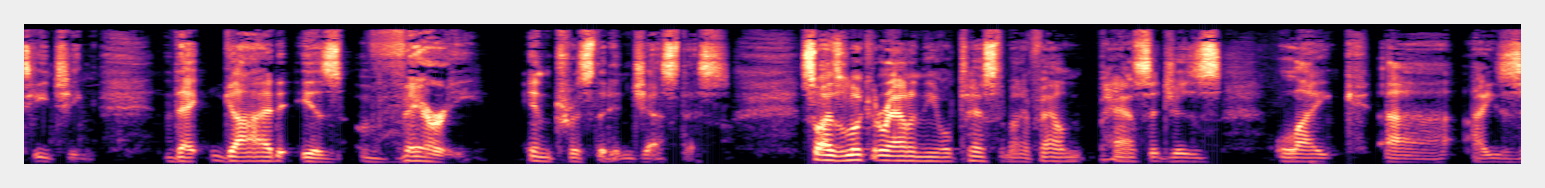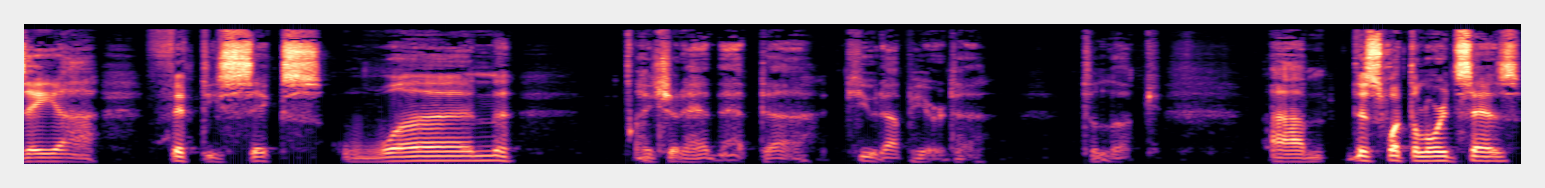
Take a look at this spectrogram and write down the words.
teaching that God is very interested in justice. So I was looking around in the Old Testament. I found passages like uh, Isaiah 56 1. I should have had that uh, queued up here to to look. Um, this is what the Lord says:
